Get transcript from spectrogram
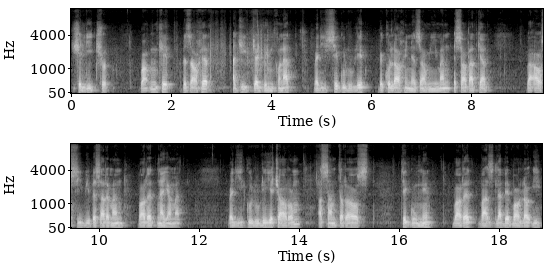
شلیک شد. با اینکه به ظاهر عجیب جلوه می کند ولی سه گلوله به کلاه نظامی من اصابت کرد و آسیبی به سر من وارد نیامد. ولی گلوله چهارم از سمت راست گونه وارد و از لب بالایی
